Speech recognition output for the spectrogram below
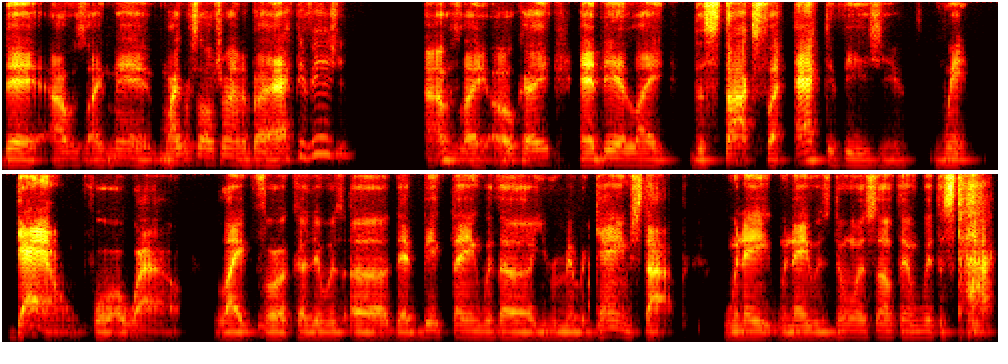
that I was like, man, Microsoft trying to buy Activision. I was like, okay, and then like the stocks for Activision went down for a while, like for because it was uh that big thing with uh you remember GameStop when they when they was doing something with the stock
